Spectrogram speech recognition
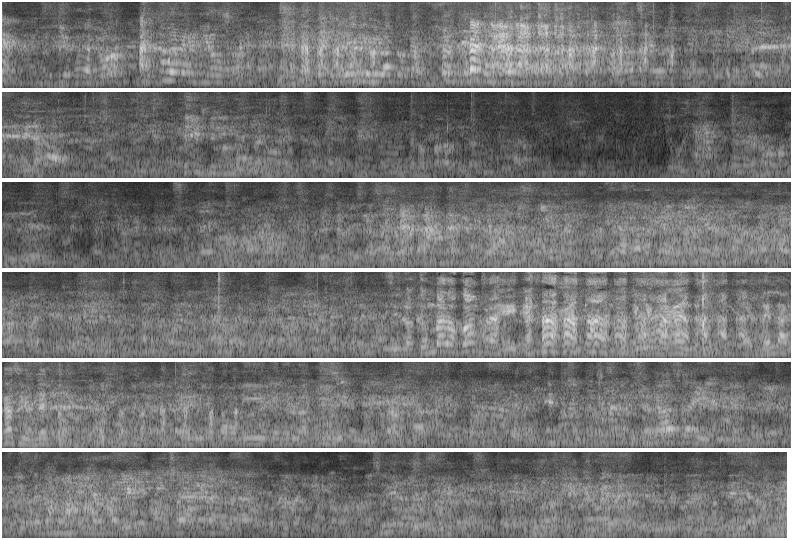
¿No va a tonear? Yo estuve nervioso. Creía que me iba a tocar. Si lo tumba, lo compra. Hay que pagarlo. Vender la casa y vender todo. Para mí tenerlo aquí en mi casa, esto es su casa, esto es su casa y, y yo espero que cosas la, la, la,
